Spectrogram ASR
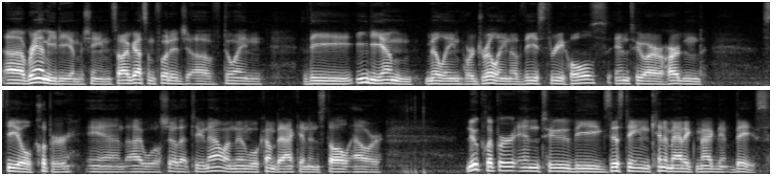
uh, RAM EDM machine. So I've got some footage of doing the EDM milling or drilling of these three holes into our hardened steel clipper and I will show that to you now and then we'll come back and install our new clipper into the existing kinematic magnet base.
